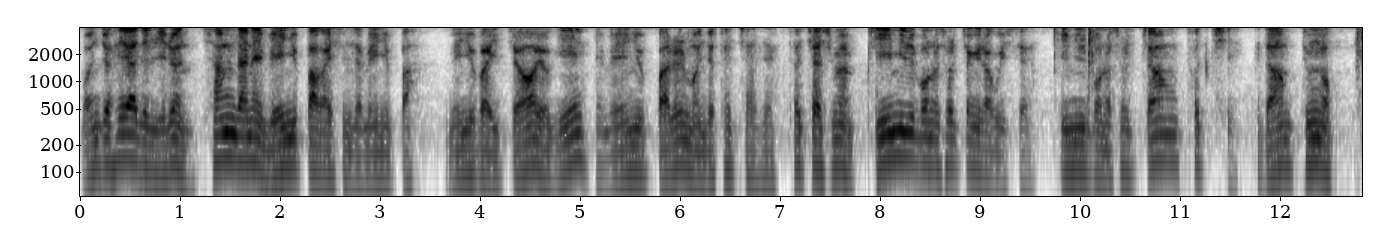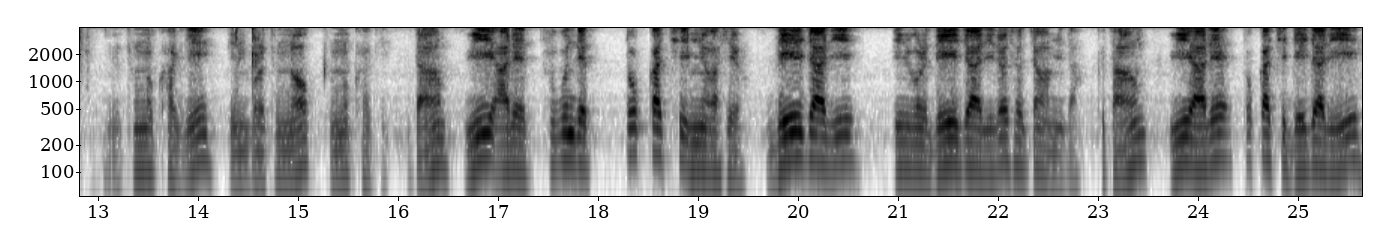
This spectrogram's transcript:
먼저 해야 될 일은 상단에 메뉴바가 있습니다. 메뉴바. 메뉴바 있죠? 여기 네, 메뉴바를 먼저 터치하세요. 터치하시면 비밀번호 설정이라고 있어요. 비밀번호 설정 터치. 그 다음 등록. 등록하기. 비밀번호 등록. 등록하기. 그 다음 위아래 두 군데 똑같이 입력하세요. 네 자리 비밀번호 네 자리를 설정합니다. 그 다음 위아래 똑같이 네 자리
